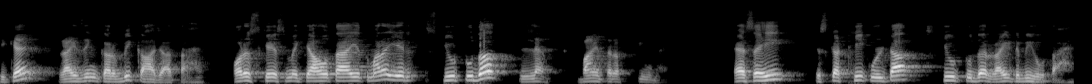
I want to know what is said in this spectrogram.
ठीक है? राइजिंग कर्व भी कहा जाता है। और इस केस में क्या होता है? ये तुम्हारा, ये स्क्यू टू द लेफ़्ट, बाएँ तरफ़ स्क्यू है ऐसे ही इसका ठीक उल्टा स्क्यू टू द राइट भी होता है।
